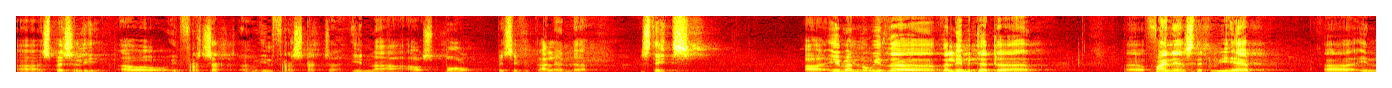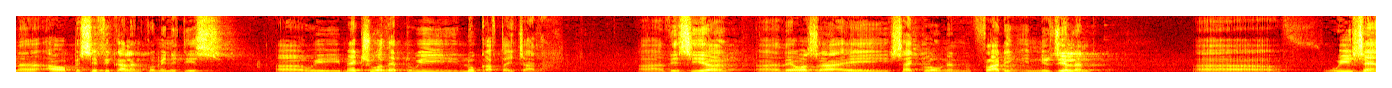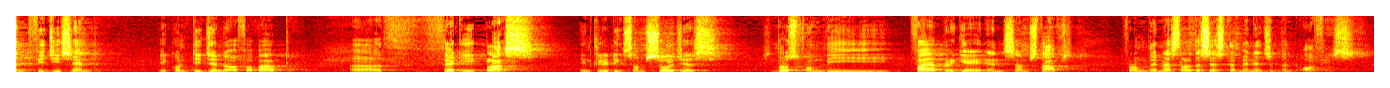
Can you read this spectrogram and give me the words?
uh, especially our infrastructure, uh, infrastructure in uh, our small Pacific Island uh, states. Uh, even with uh, the limited uh, uh, finance that we have uh, in uh, our Pacific Island communities, uh, we make sure that we look after each other. Uh, this year, uh, there was uh, a cyclone and flooding in New Zealand. Uh, we sent, Fiji sent a contingent of about uh, 30 plus, including some soldiers, those from the fire brigade and some staffs from the National Disaster Management Office.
